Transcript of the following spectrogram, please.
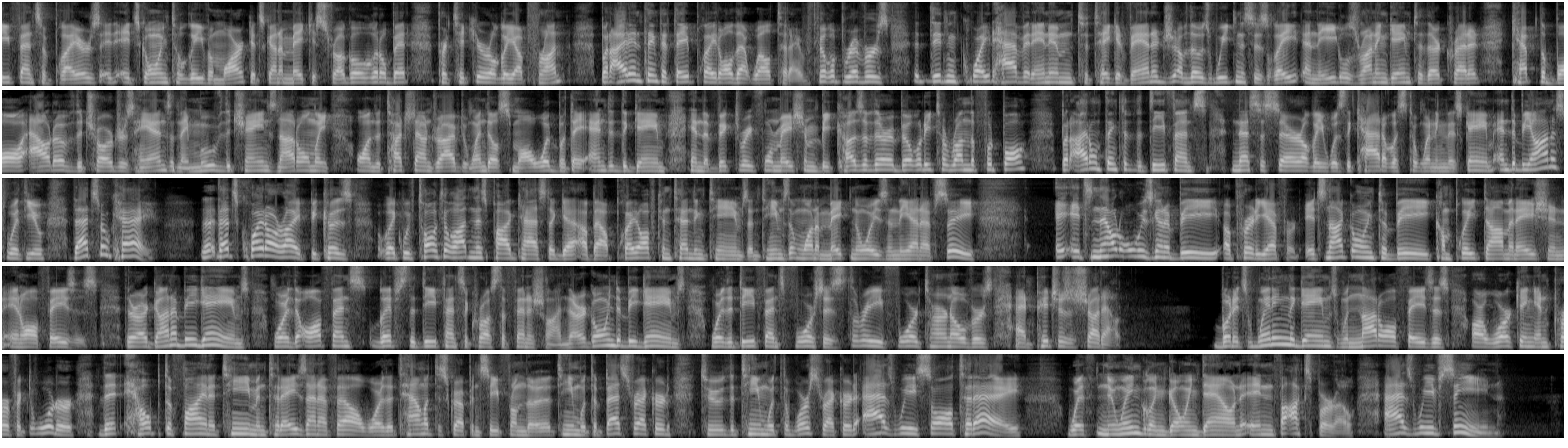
defensive players, it, it's going to leave a mark. It's going to make you struggle a little bit, particularly up front. But I didn't think that they played all that well today. Philip Rivers didn't quite have it in him to take advantage of those weaknesses late, and the Eagles' running game, to their credit, kept the ball out of the Chargers' hands, and they moved the chains not only on the touchdown drive to Wendell Smallwood, but they ended the game in the victory formation because of their ability to run the football. But I don't think that the defense necessarily was the catalyst to winning this game. And to be honest with you, that's okay that's quite all right because, like we've talked a lot in this podcast about playoff contending teams and teams that want to make noise in the NFC it's not always going to be a pretty effort. It's not going to be complete domination in all phases. There are going to be games where the offense lifts the defense across the finish line. There are going to be games where the defense forces three, four turnovers and pitches a shutout but it's winning the games when not all phases are working in perfect order that help define a team in today's NFL where the talent discrepancy from the team with the best record to the team with the worst record, as we saw today with New England going down in Foxborough, as we've seen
